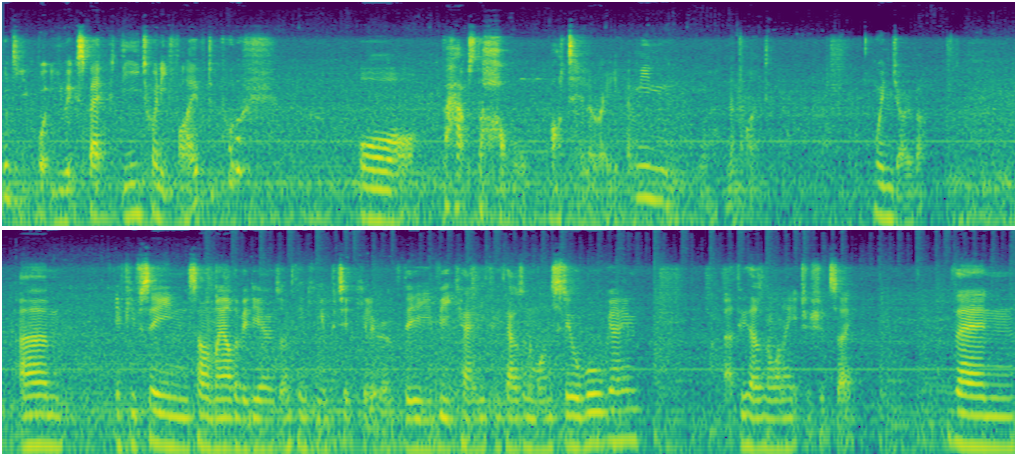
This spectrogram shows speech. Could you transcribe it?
would you what you expect the E25 to push, or perhaps the Hummel artillery? I mean, never mind. Whinge over. Um, if you've seen some of my other videos, I'm thinking in particular of the VK 3001 Steel Wall game, uh, 3001H I should say, then,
